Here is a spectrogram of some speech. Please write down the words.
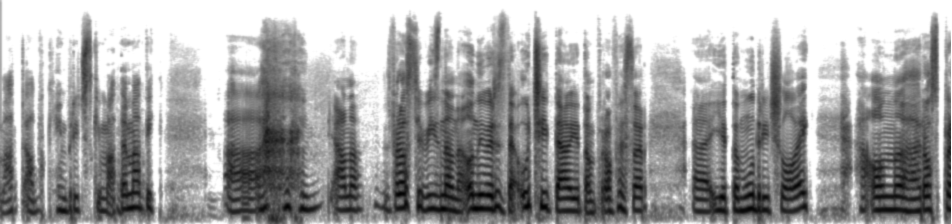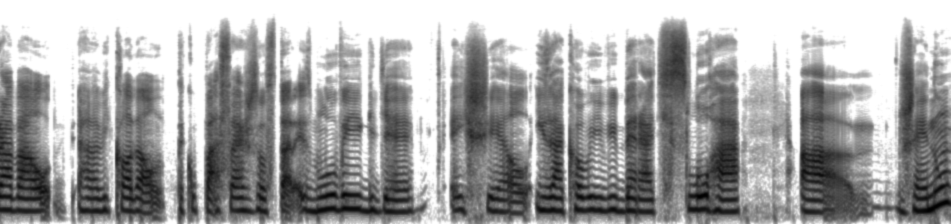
mat, alebo cambridgeský matematik. A, áno, proste významná univerzita, učí tam, je tam profesor, je to múdry človek. A on rozprával, vykladal takú pasáž zo starej zmluvy, kde išiel Izákovi vyberať sluha a ženu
